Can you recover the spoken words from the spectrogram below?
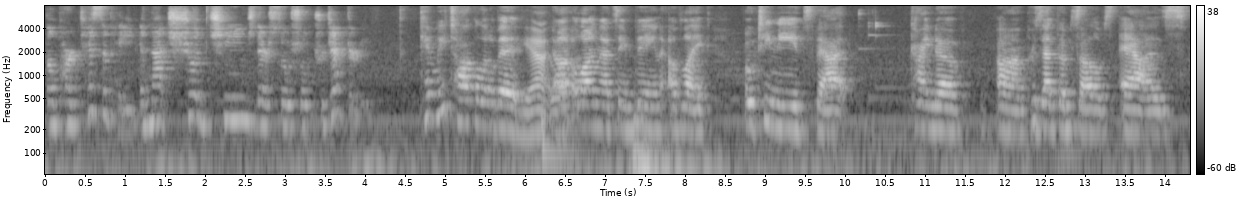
They'll participate and that should change their social trajectory. Can we talk a little bit Yeah, uh, along that same vein of like OT needs that kind of um, present themselves as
